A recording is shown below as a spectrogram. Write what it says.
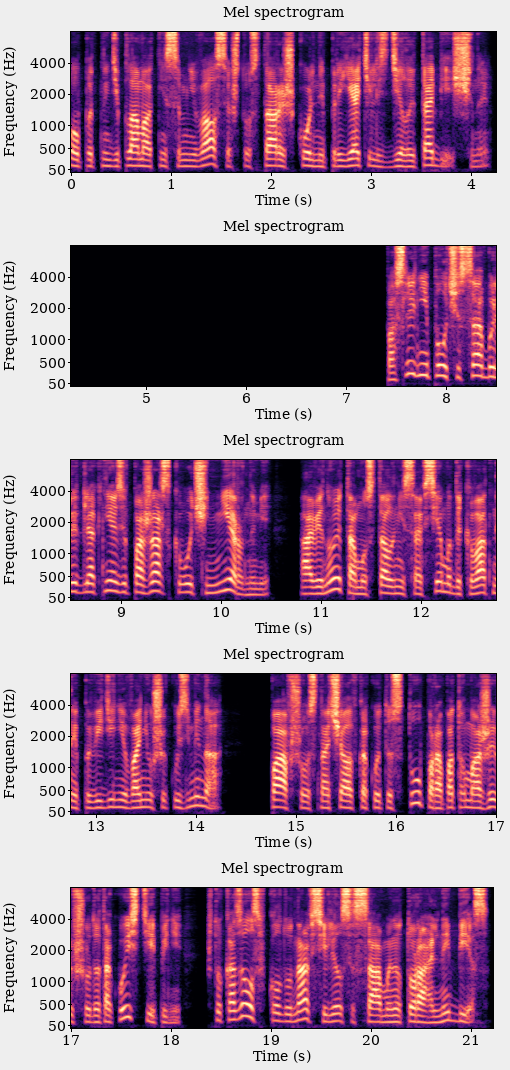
Опытный дипломат не сомневался, что старый школьный приятель сделает обещанное. Последние полчаса были для князя Пожарского очень нервными, а виной тому стало не совсем адекватное поведение Ванюши Кузьмина, павшего сначала в какой-то ступор, а потом ожившего до такой степени, что, казалось, в колдуна вселился самый натуральный бес.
